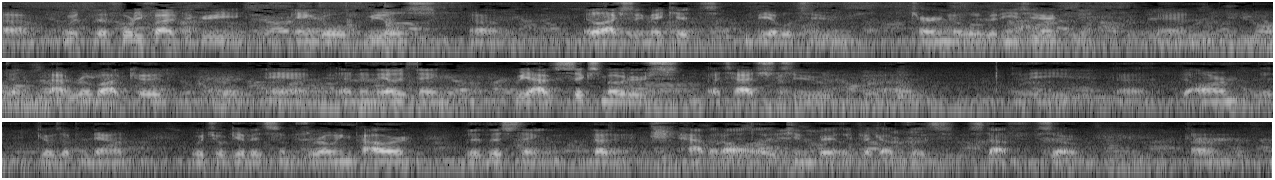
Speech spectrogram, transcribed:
um, with the 45 degree angle wheels, um, it'll actually make it be able to turn a little bit easier, and than that robot could. And and then the other thing, we have six motors attached to um, the uh, the arm that goes up and down, which will give it some throwing power that this thing doesn't have at all. It can barely pick up this stuff. So um,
